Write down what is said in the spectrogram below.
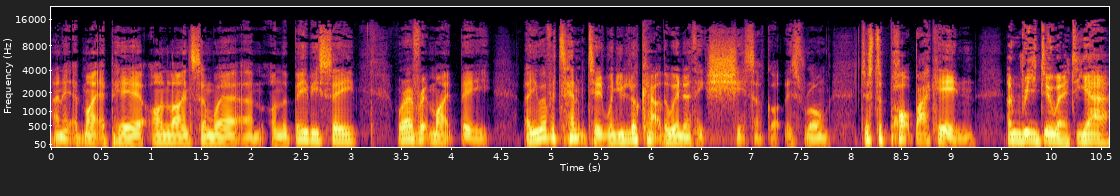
and it might appear online somewhere um, on the BBC, wherever it might be. Are you ever tempted when you look out the window and think, "Shit, I've got this wrong," just to pop back in and redo it. Yeah,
